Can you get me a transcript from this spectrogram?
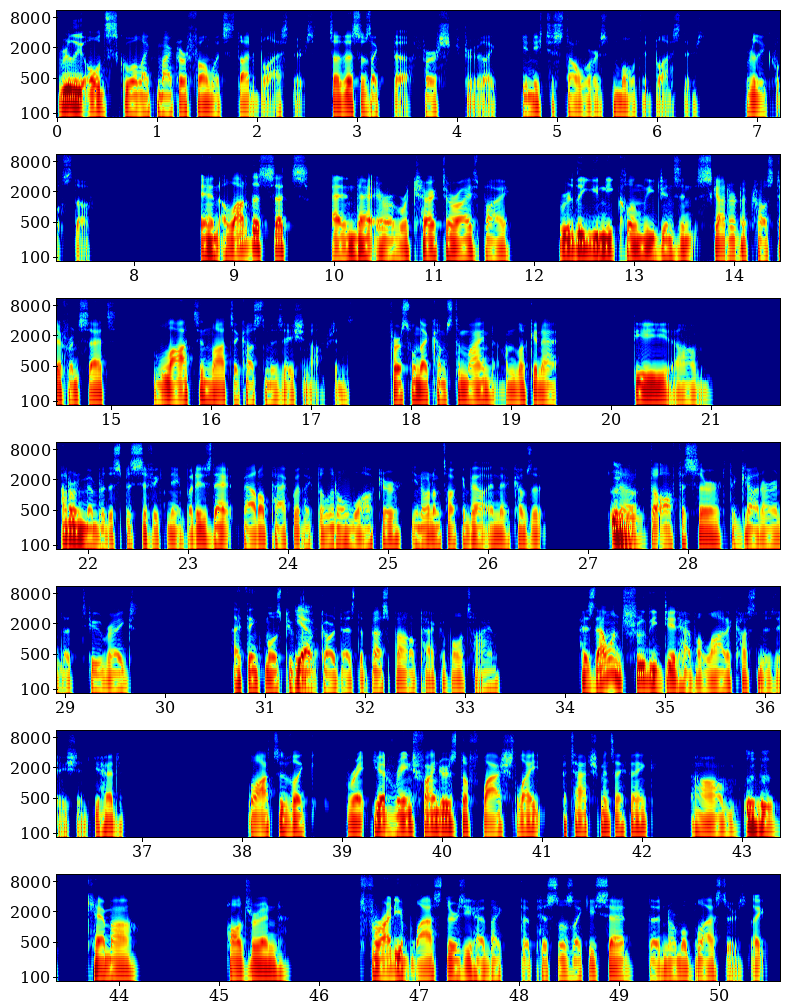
really old school like microphone with stud blasters. So this was like the first true like unique to Star Wars molded blasters. Really cool stuff. And a lot of the sets in that era were characterized by really unique clone legions and scattered across different sets. Lots and lots of customization options. First one that comes to mind, I'm looking at the um I don't remember the specific name, but is that battle pack with like the little walker? You know what I'm talking about? And then it comes with the Mhm. the officer, the gunner, and the two regs. I think most people Yeah. regard that as the best battle pack of all time, because that one truly did have a lot of customization. You had lots of like ra- you had rangefinders, the flashlight attachments. I think, um, Mhm. Kama, Pauldron, variety of blasters. You had like the pistols, like you said, the normal blasters. Like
